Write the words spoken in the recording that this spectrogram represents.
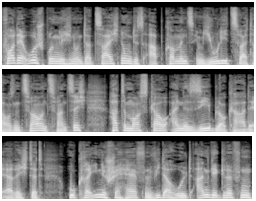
Vor der ursprünglichen Unterzeichnung des Abkommens im Juli 2022 hatte Moskau eine Seeblockade errichtet, ukrainische Häfen wiederholt angegriffen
